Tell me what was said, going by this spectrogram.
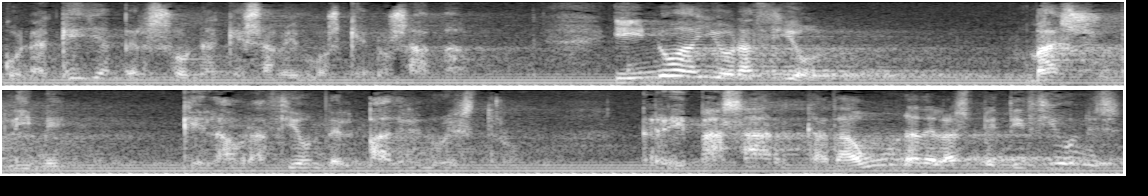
con aquella persona que sabemos que nos ama. Y no hay oración más sublime que la oración del Padre nuestro. Repasar cada una de las peticiones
